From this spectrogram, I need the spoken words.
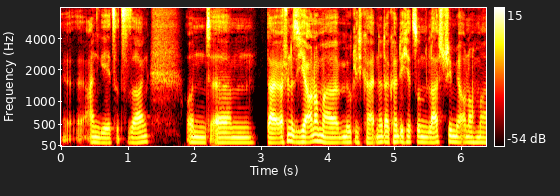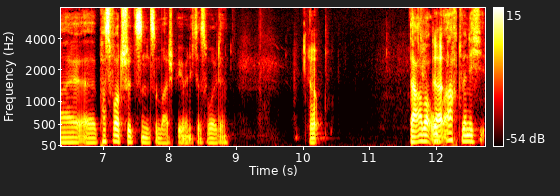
äh, angeht sozusagen. Und ähm, da eröffnen sich ja auch nochmal Möglichkeiten. Ne? Da könnte ich jetzt so einen Livestream ja auch nochmal äh, Passwort schützen, zum Beispiel, wenn ich das wollte. Ja. Da aber Obacht, wenn ich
